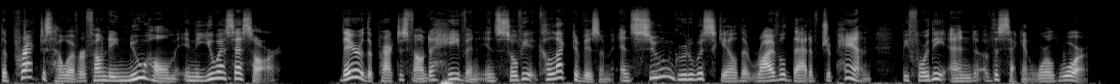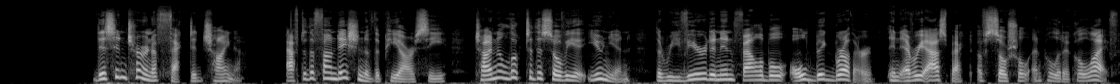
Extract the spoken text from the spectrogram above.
The practice, however, found a new home in the USSR there, the practice found a haven in Soviet collectivism and soon grew to a scale that rivaled that of Japan before the end of the Second World War. This in turn affected China. After the foundation of the PRC, China looked to the Soviet Union, the revered and infallible old big brother, in every aspect of social and political life.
